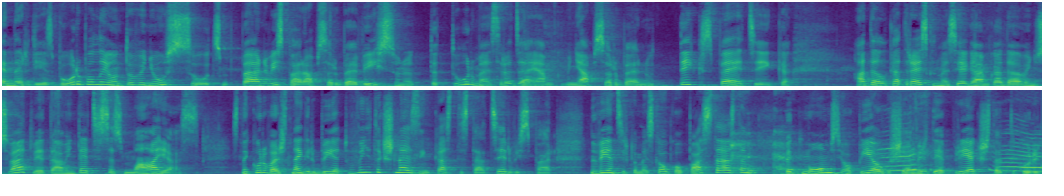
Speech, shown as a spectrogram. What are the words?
enerģijas burbulī un tu viņu uzsūc. Bērni vispār absorbē visu, un tad tur mēs redzējām, ka viņi absorbē nu, tik spēcīgi, Adela katru reizi, kad mēs iegājām kādā viņu svētvietā, viņa teica, es esmu mājās. Es nekur vairs negribu iet, un viņi taču nezina, kas tas ir vispār. Nu, viens ir, ka mēs kaut ko pastāstām, bet mums jau pieaugušiem ir tie priekšstati, kuri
